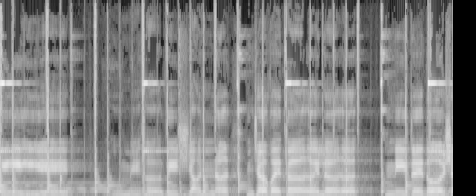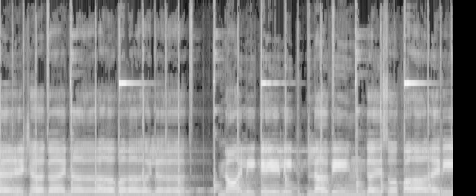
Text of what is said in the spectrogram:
घिये भूमे हविष्यान्न जवतल। निर्दोष जगन अवल नालिकेली लविङ्ग सोपारी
